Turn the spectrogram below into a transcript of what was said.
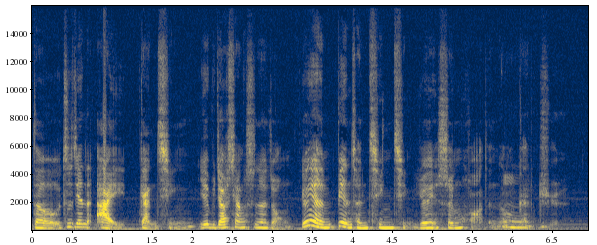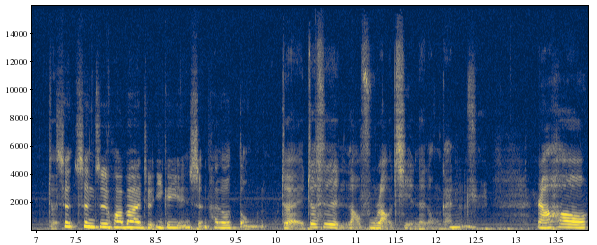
的之间的爱感情，也比较像是那种有点变成亲情，有点升华的那种感觉。嗯、对，甚甚至花爸就一个眼神，他都懂了。对，就是老夫老妻的那种感觉。嗯、然后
